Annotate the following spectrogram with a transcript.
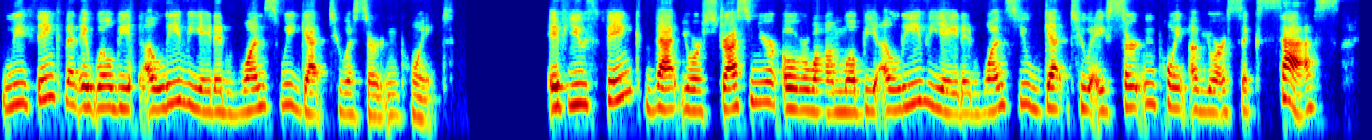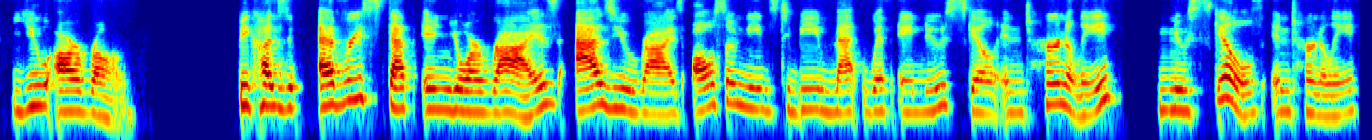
we think that it will be alleviated once we get to a certain point. If you think that your stress and your overwhelm will be alleviated once you get to a certain point of your success, you are wrong because every step in your rise as you rise also needs to be met with a new skill internally, new skills internally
